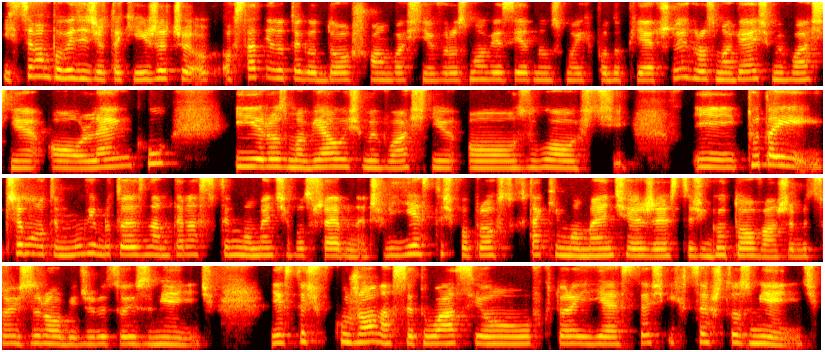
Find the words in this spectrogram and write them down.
I chcę Wam powiedzieć o takiej rzeczy, ostatnio do tego doszłam właśnie w rozmowie z jedną z moich podopiecznych, rozmawialiśmy właśnie o lęku i rozmawiałyśmy właśnie o złości. I tutaj czemu o tym mówię, bo to jest nam teraz w tym momencie potrzebne, czyli jesteś po prostu w takim momencie, że jesteś gotowa, żeby coś zrobić, żeby coś zmienić. jesteś wkurzona sytuacją, w której jesteś i chcesz to zmienić.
